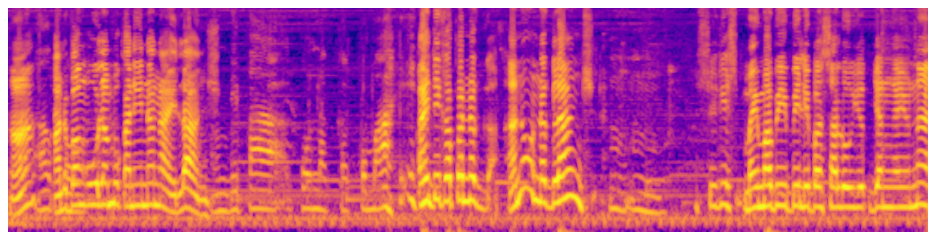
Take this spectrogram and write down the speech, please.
Ha? Opo. Ano bang ulam mo kanina na, lunch? Hindi pa ako nagkakumain. Ay, hindi ka pa nag, ano, nag-lunch. Mm-mm. Sige, may mabibili ba saluyot dyan ngayon na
